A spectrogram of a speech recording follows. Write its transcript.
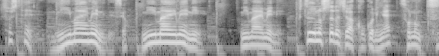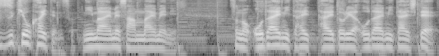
そして2枚目にですよ。2枚目に、2枚目に。普通の人たちはここにね、その続きを書いてるんですよ。2枚目、3枚目に。そのお題にタイトルやお題に対して、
